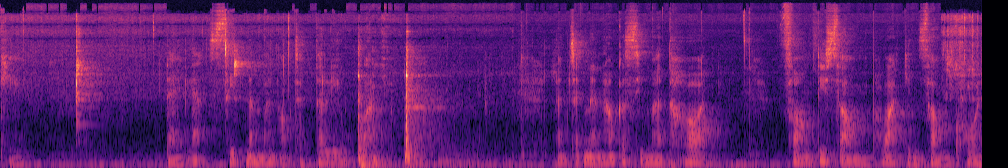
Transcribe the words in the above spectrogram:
เค ได้ละซิดน้ำมันออกจากตะหลิวก่อน หลังจากนั้นเขาก็สิมาทอด ฟองที่สองเพราะว่ากินสองคน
